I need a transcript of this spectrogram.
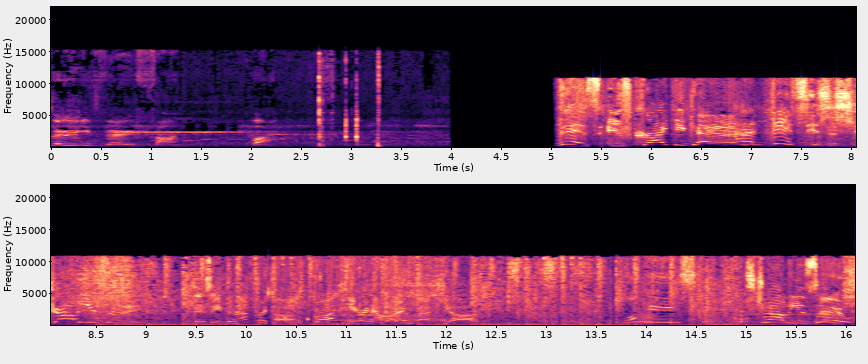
zoo is very fun. Bye. This is Crikey Cam. And this is Australia Zoo. There's even Africa, right here in our own backyard. Lookies. Australia Zoo.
